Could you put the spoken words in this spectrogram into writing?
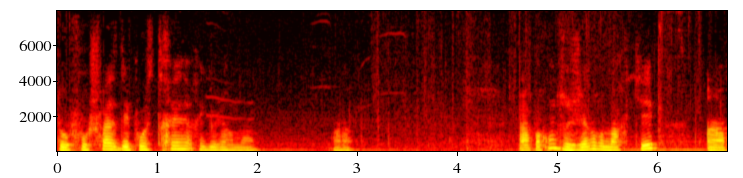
Faut que je fasse des pauses très régulièrement. Voilà. Alors, par contre, de remarquer un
